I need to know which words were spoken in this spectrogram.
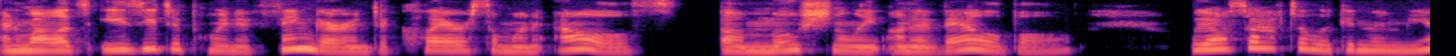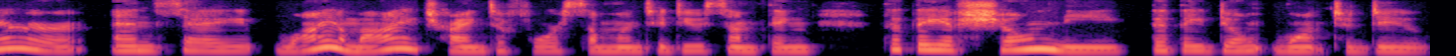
And while it's easy to point a finger and declare someone else emotionally unavailable, we also have to look in the mirror and say, why am I trying to force someone to do something that they have shown me that they don't want to do?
